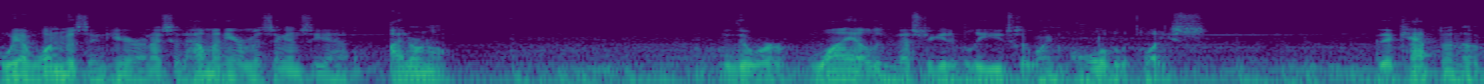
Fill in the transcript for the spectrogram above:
We have one missing here, and I said, how many are missing in Seattle? I don't know. There were wild investigative leads that went all over the place. The captain of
